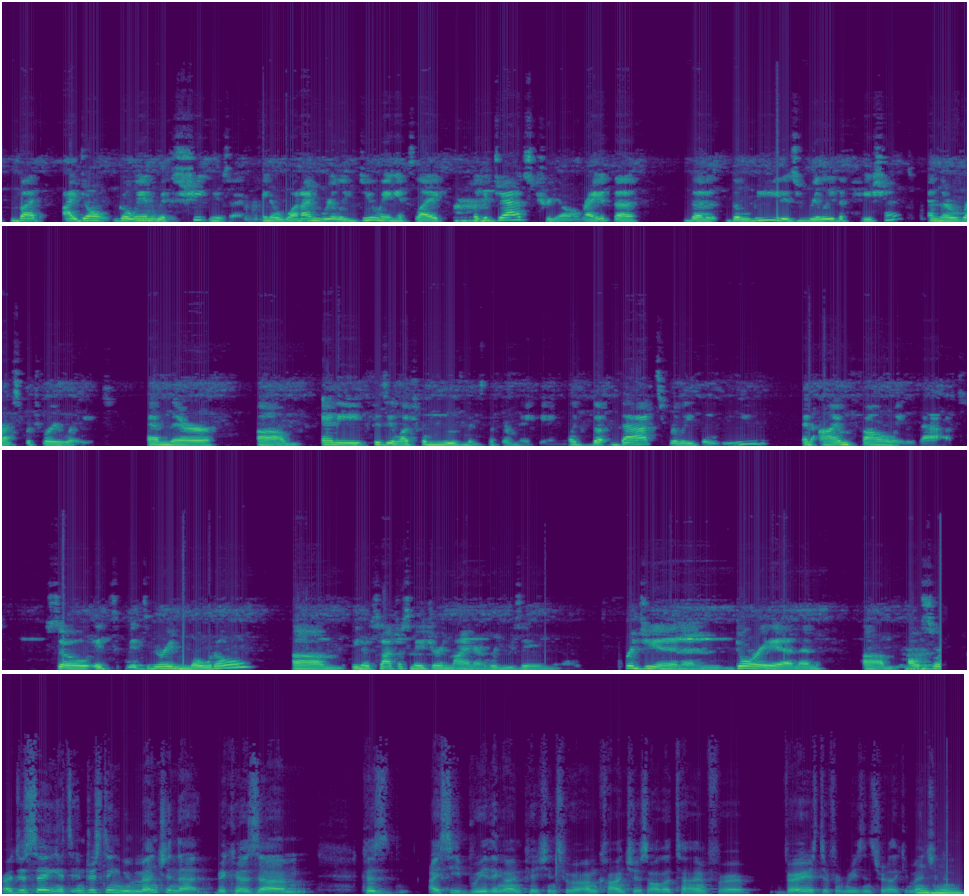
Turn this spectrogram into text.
but I don't go in with sheet music. You know, what I'm really doing, it's like, like a jazz trio, right? The, the, the lead is really the patient and their respiratory rate and their, um, any physiological movements that they're making. Like the, that's really the lead and I'm following that. So it's, it's very modal. Um, you know, it's not just major and minor. We're using you know, Phrygian and Dorian and um, all sorts. I'm just saying, it's interesting you mentioned that because because um, I see breathing on patients who are unconscious all the time for various different reasons. Sure, like you mentioned, mm-hmm.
